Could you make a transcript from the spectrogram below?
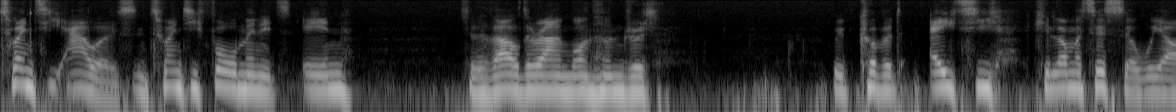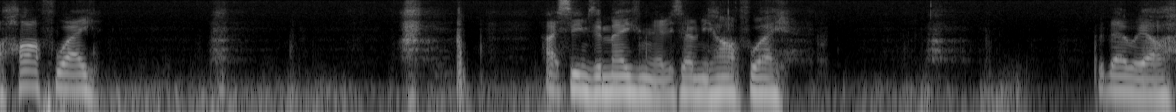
20 hours and 24 minutes in to the Val d'Aran 100 We've covered 80 kilometers, so we are halfway. That seems amazing that it's only halfway. But there we are.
